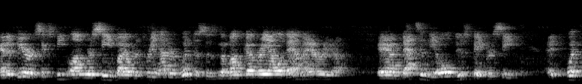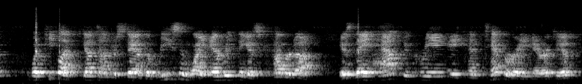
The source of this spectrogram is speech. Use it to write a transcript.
and a beard six feet long were seen by over 300 witnesses in the Montgomery, Alabama area. And that's in the old newspaper. See, what, what people have got to understand, the reason why everything is covered up is they have to create a contemporary narrative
